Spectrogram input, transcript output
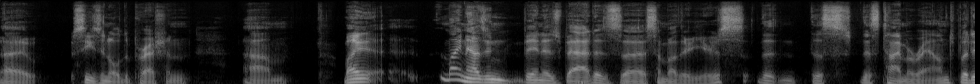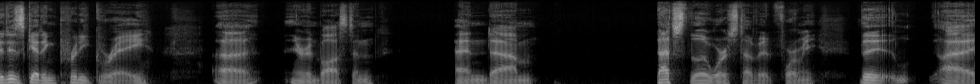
uh, seasonal depression, um, my mine hasn't been as bad as uh, some other years the, this this time around, but it is getting pretty gray uh, here in Boston, and um, that's the worst of it for me. The uh,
